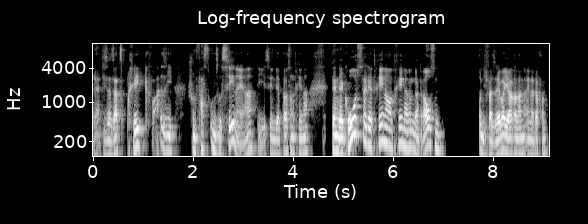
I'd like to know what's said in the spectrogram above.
ja, dieser Satz prägt quasi schon fast unsere Szene, ja, die Szene der Personal Trainer. Denn der Großteil der Trainer und Trainerinnen da draußen, und ich war selber jahrelang einer davon,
